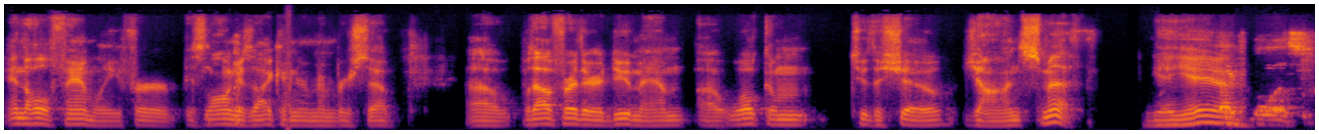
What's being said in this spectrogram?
and the whole family for as long as I can remember. So, uh, without further ado, ma'am, uh, welcome to the show, Jon Smith. Yeah, yeah. Thanks, boys.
